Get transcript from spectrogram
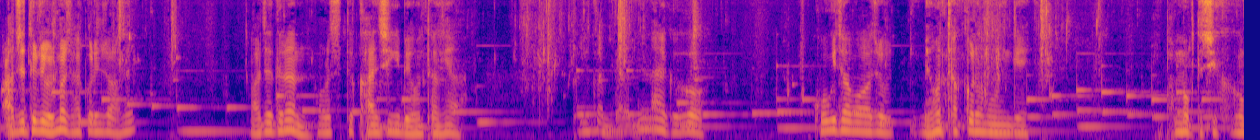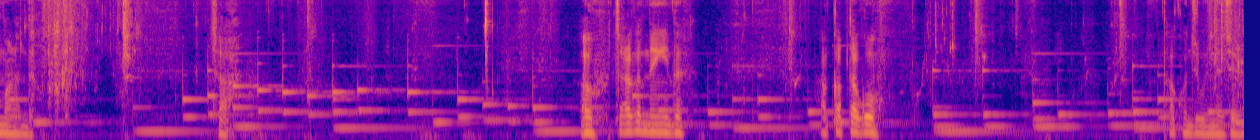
아재들이 얼마나 잘 끓인 줄 아세요? 아재들은 어렸을 때 간식이 매운탕이야. 그러니까 맨날 그거 고기 잡아가지고 매운탕 끓여 먹는 게 밥 먹듯이 그거만 한다. 자. 어우 작은 냉이들. 아깝다고 다 건지고 있네 제가.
